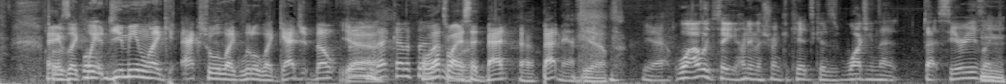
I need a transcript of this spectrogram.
I was like, wait, do you mean like actual like little like gadget belt thing, Yeah. that kind of thing? Well, that's why I said Bat, uh, Batman. Yeah. Yeah. Well, I would say Hunting the Shrunken Kids because watching that that series, like,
